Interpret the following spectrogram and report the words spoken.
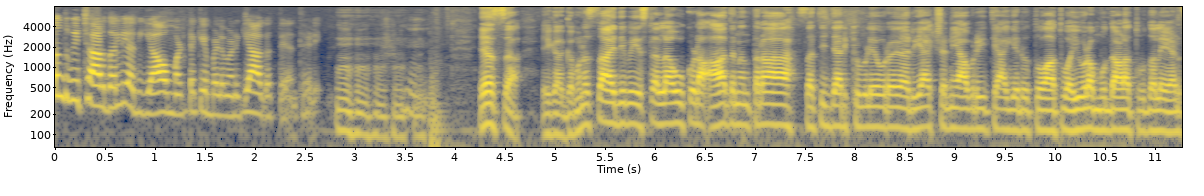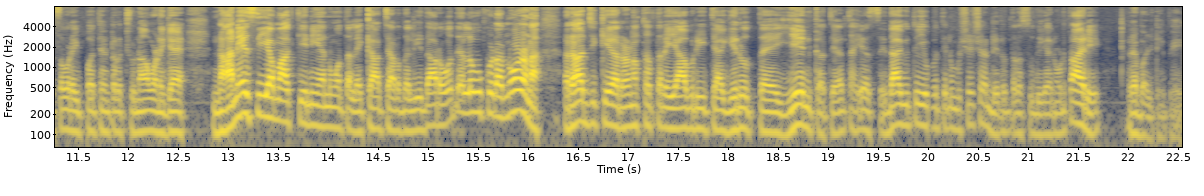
ಒಂದು ವಿಚಾರದಲ್ಲಿ ಅದು ಯಾವ ಮಟ್ಟಕ್ಕೆ ಬೆಳವಣಿಗೆ ಆಗತ್ತೆ ಅಂತ ಹೇಳಿ. ಎಸ್ ಈಗ ಗಮನಿಸ್ತಾ ಇದ್ದೀವಿ ಇಷ್ಟೆಲ್ಲವೂ ಕೂಡ ಆದ ನಂತರ ಸತೀಶ್ ಜಾರಕಿಹೊಳಿ ಅವರ ರಿಯಾಕ್ಷನ್ ಯಾವ ರೀತಿ ಆಗಿರುತ್ತೋ ಅಥವಾ ಇವರ ಮುಂದಾಳತ್ವದಲ್ಲಿ ಎರಡ್ ಸಾವಿರದ ಇಪ್ಪತ್ತೆಂಟರ ಚುನಾವಣೆಗೆ ನಾನೇ ಸಿ ಎಂ ಆಗ್ತೀನಿ ಅನ್ನುವಂಥ ಲೆಕ್ಕಾಚಾರದಲ್ಲಿ ಇದ್ದಾರೋ ಅದೆಲ್ಲವೂ ಕೂಡ ನೋಡೋಣ. ರಾಜಕೀಯ ರಣತಂತ್ರ ಯಾವ ರೀತಿಯಾಗಿರುತ್ತೆ ಏನ್ ಕತೆ ಅಂತ ಎಸ್, ಇದಾಗಿತ್ತು ಇವತ್ತಿನ ವಿಶೇಷ. ನಿರಂತರ ಸುದ್ದಿಗೆ ನೋಡ್ತಾ ಇರಿ ರೆಬಲ್ ಟಿವಿ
